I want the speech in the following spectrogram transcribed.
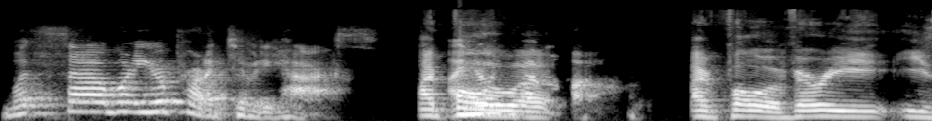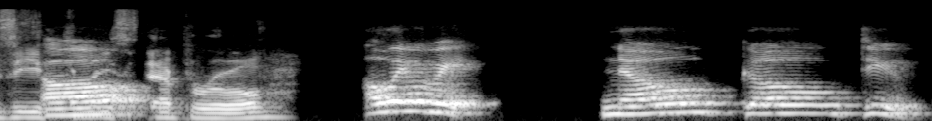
What's uh, one of your productivity hacks? I i follow you a, I follow a very easy Oh. three step rule. oh wait wait wait no go do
